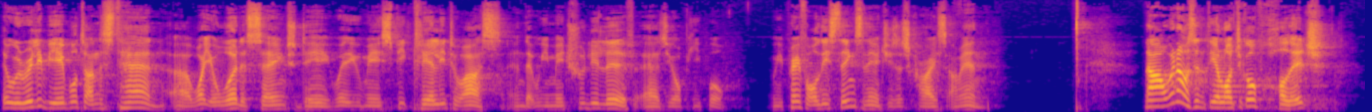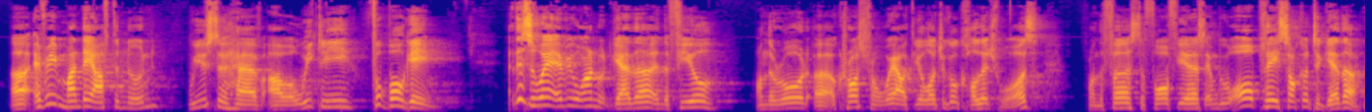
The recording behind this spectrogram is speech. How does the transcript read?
that we really be able to understand uh, what your word is saying today, where you may speak clearly to us, and that we may truly live as your people. We pray for all these things in the name of Jesus Christ. Amen. Now, when I was in theological college, uh, every Monday afternoon, we used to have our weekly football game. And this is where everyone would gather in the field on the road uh, across from where our theological college was, from the first to fourth years, and we would all play soccer together.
